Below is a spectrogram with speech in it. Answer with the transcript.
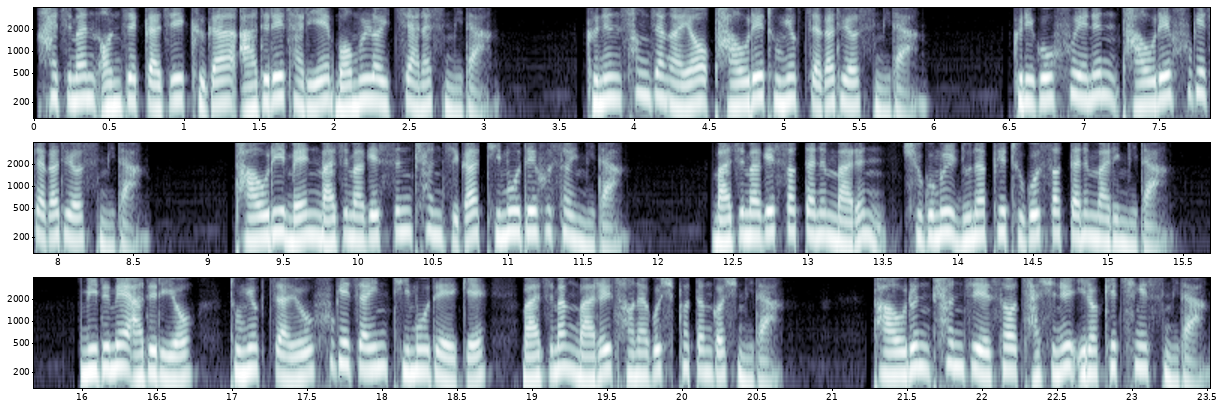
하지만 언제까지 그가 아들의 자리에 머물러 있지 않았습니다. 그는 성장하여 바울의 동역자가 되었습니다. 그리고 후에는 바울의 후계자가 되었습니다. 바울이 맨 마지막에 쓴 편지가 디모데 후서입니다. 마지막에 썼다는 말은 죽음을 눈앞에 두고 썼다는 말입니다. 믿음의 아들이요, 동역자요, 후계자인 디모데에게 마지막 말을 전하고 싶었던 것입니다. 바울은 편지에서 자신을 이렇게 칭했습니다.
